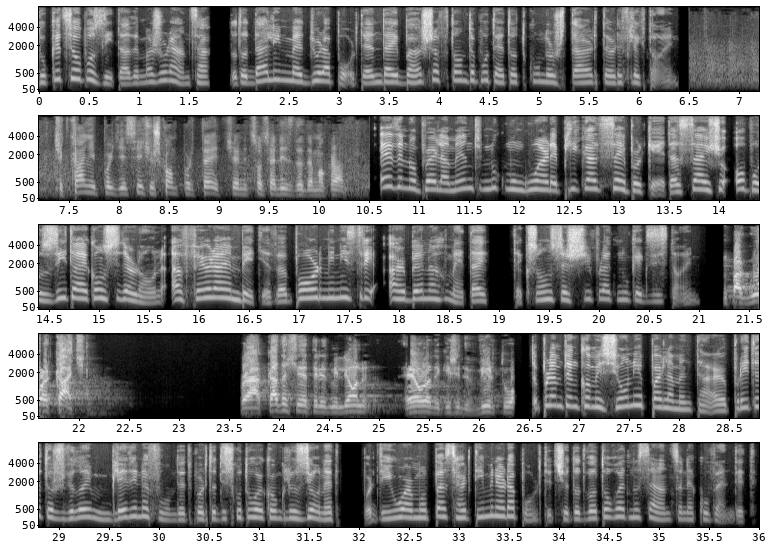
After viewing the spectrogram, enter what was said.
Duket se opozita dhe mazhoranca do të dalin me dy raporte, ndaj Basha fton deputetët kundërshtarë të reflektojnë. Që ka një përgjegjësi që shkon përtej të qenit socialist dhe demokrat. Edhe në parlament nuk munguan replikat sa i përket asaj që opozita e konsideron afera e mbetjeve, por ministri Arben Ahmetaj thekson se shifrat nuk ekzistojnë. paguar kaq. Pra katërqind e tridhjetë milionë eurot i kishit virtual. Të premten Komisioni Parlamentar pritet të zhvillojë mbledhjen e fundit për të diskutuar konkluzionet, për të vijuar më pas hartimin e raportit që do të votohet në seancën e Kuvendit.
